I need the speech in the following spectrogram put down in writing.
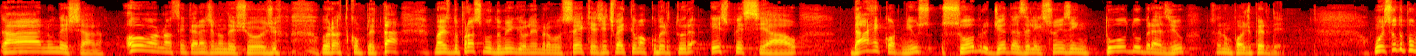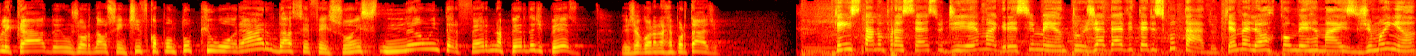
Ah, não deixaram. Oh, a nossa internet não deixou hoje o Heroto completar. Mas no próximo domingo eu lembro a você que a gente vai ter uma cobertura especial da Record News sobre o dia das eleições em todo o Brasil. Você não pode perder. Um estudo publicado em um jornal científico apontou que o horário das refeições não interfere na perda de peso. Veja agora na reportagem. Quem está no processo de emagrecimento já deve ter escutado que é melhor comer mais de manhã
